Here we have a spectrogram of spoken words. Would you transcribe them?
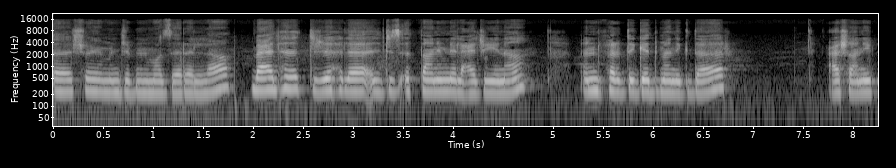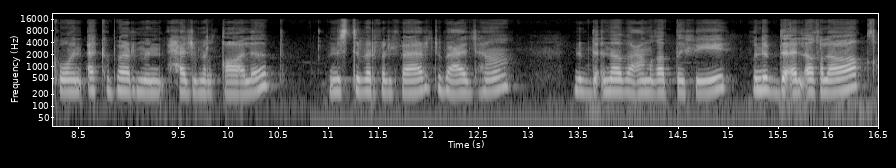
آه، شوية من جبن الموزاريلا بعدها نتجه للجزء الثاني من العجينة. نفرد قد ما نقدر عشان يكون أكبر من حجم القالب. نستمر في الفرد. بعدها نبدأ نضع نغطي فيه ونبدأ الإغلاق.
